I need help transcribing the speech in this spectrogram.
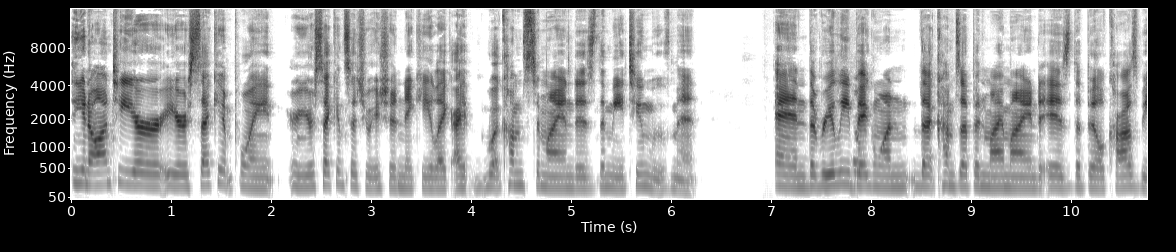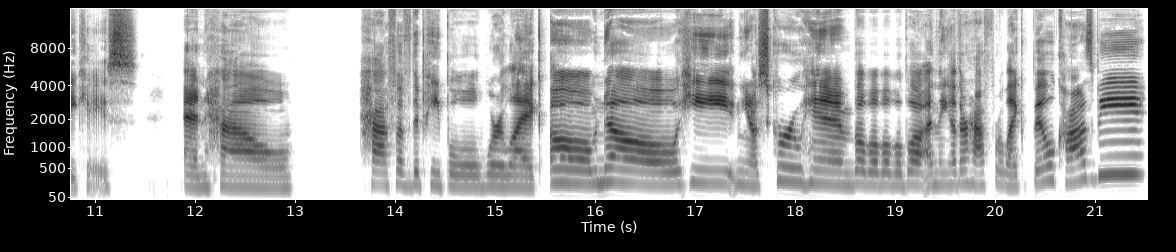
you know onto your your second point or your second situation nikki like i what comes to mind is the me too movement. And the really big one that comes up in my mind is the bill cosby case and how half of the people were like, "Oh no, he, you know, screw him, blah blah blah blah blah," and the other half were like, "Bill Cosby,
